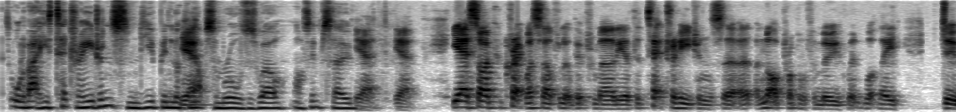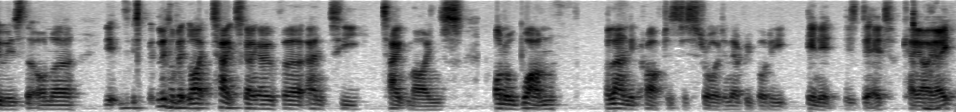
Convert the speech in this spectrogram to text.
it's all about his tetrahedrons, and you've been looking Yeah. up some rules as well, Martin. So Yeah, yeah, yeah. So I could correct myself a little bit from earlier. The tetrahedrons are, are not a problem for movement. What they do is that on a it's a little bit like tanks going over anti-tank mines. On a one, the landing craft is destroyed and everybody in it is dead, KIA.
